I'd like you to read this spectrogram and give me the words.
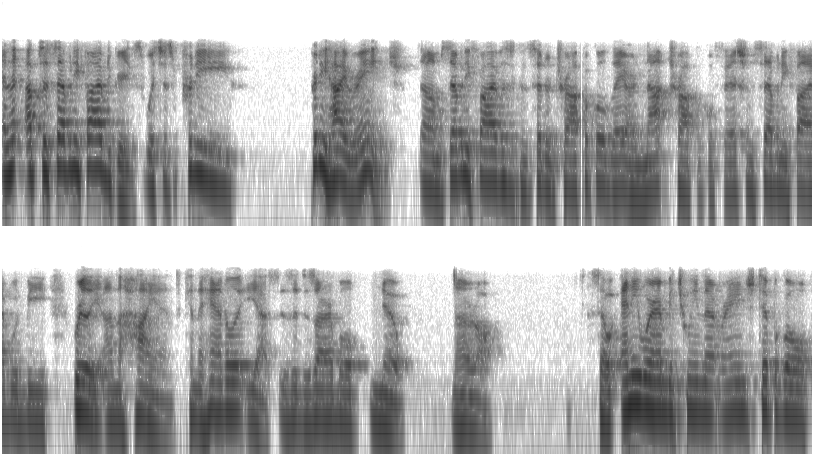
and up to 75 degrees, which is a pretty pretty high range. Um, 75 is considered tropical. They are not tropical fish, and 75 would be really on the high end. Can they handle it? Yes. Is it desirable? No, not at all. So anywhere in between that range, typical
